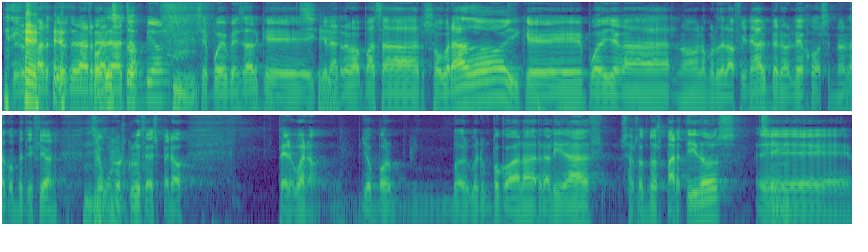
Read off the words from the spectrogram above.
ve los partidos de la Real de la esto- Champions, y se puede pensar que, la Real va a pasar sobrado y que puede llegar, no hablamos de la final, pero lejos, ¿no? En la competición, según los cruces. Pero, pero bueno, yo por volver un poco a la realidad, o sea, son dos partidos. eh,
